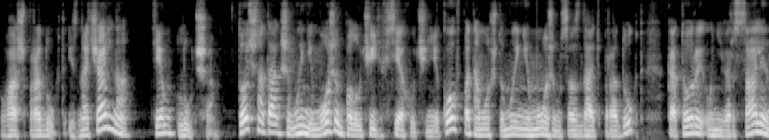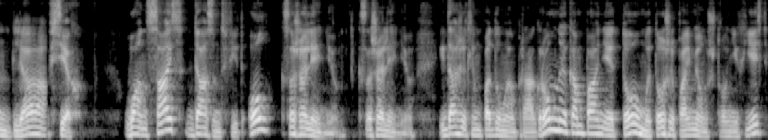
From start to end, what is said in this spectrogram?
ваш продукт изначально, тем лучше. Точно так же мы не можем получить всех учеников, потому что мы не можем создать продукт, который универсален для всех. One size doesn't fit all, к сожалению. К сожалению. И даже если мы подумаем про огромные компании, то мы тоже поймем, что у них есть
